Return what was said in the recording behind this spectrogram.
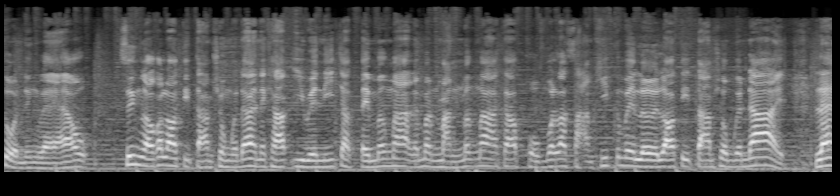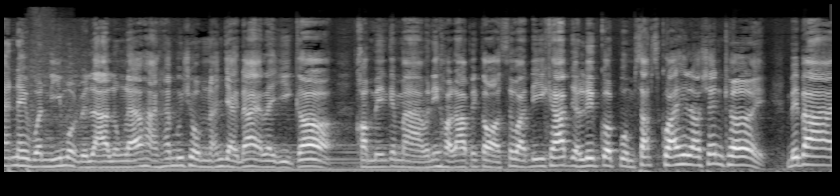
ส่วนหนึ่งแล้ว ซึ่งเราก็รอติดตามชมกันได้นะครับ อีเวนต์นี้จัดเต็มมากๆ และมันมันมากๆครับผมวันละ 3 คลิปกันไปเลย รอติดตามชมกันได้ และในวันนี้หมดเวลาลงแล้วหากท่านผู้ชมนั้นอยากได้อะไรอีกก็คอมเมนต์กันมา วันนี้ขอลาไปก่อนสวัสดีครับอย่าลืมกดปุ่ม subscribe ให้เราเช่นเคยบ๊ายบาย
